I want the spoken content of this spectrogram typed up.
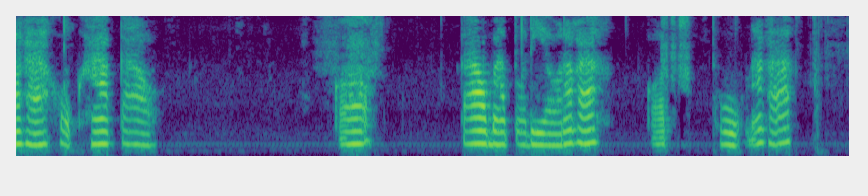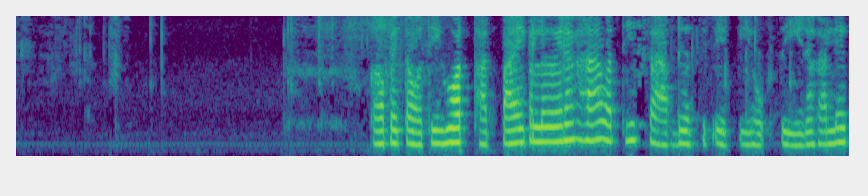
นะคะหกห้าเก้า ก็ก้าวมาตัวเดียวนะคะ ก็ถูกนะคะ ก็ไปต่อที่งวดถัดไปกันเลยนะคะ วันที่สามเดือนสิบเอ็ดปีหกสี่นะคะ เลข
